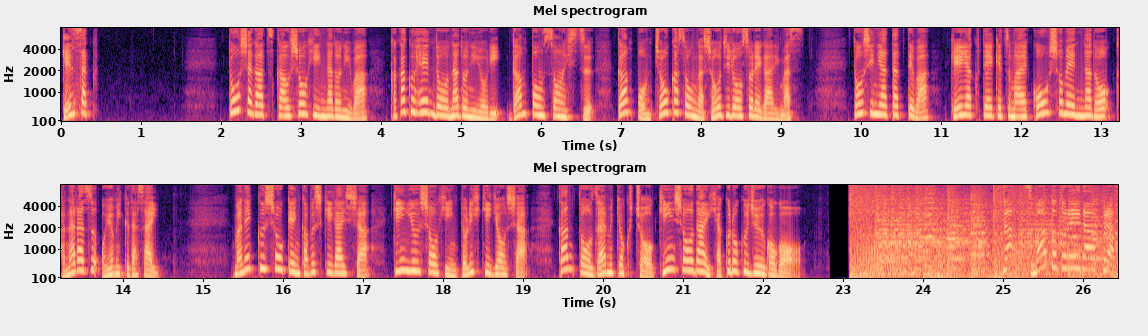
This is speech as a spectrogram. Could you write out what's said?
検索。当社が扱う商品などには、価格変動などにより元本損失、元本超過損が生じる恐れがあります。投資にあたっては、契約締結前交付書面など必ずお読みください。マネックス証券株式会社、金融商品取引業者、関東財務局長金賞第165号。ザ・スマートトレーダープラス。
